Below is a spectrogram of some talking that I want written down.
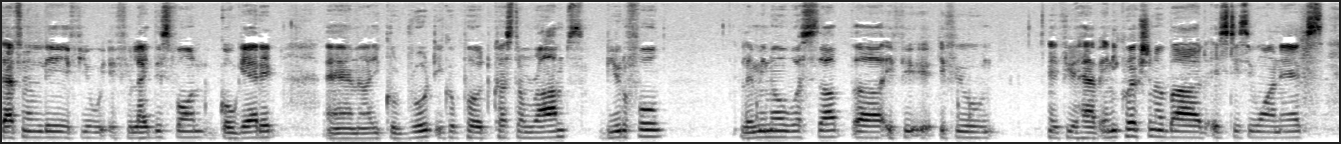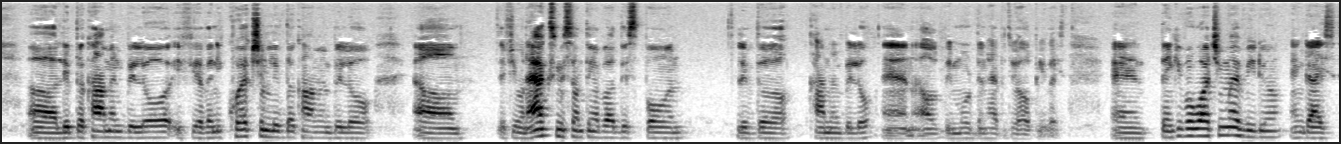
definitely if you if you like this phone go get it. And uh, you could root you could put custom ROMs. Beautiful. Let me know what's up uh, if you if you if you have any question about HTC One S uh, leave the comment below. If you have any question leave the comment below. Um, if you want to ask me something about this phone leave the comment below and I'll be more than happy to help you guys. And thank you for watching my video. And guys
